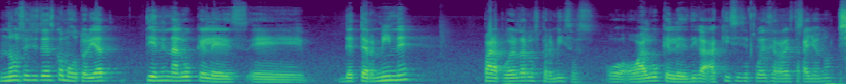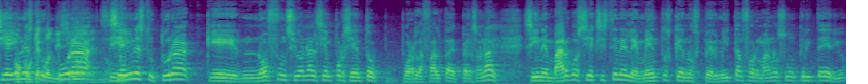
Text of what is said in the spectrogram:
No sé si ustedes como autoridad tienen algo que les eh, determine para poder dar los permisos. O, algo que les diga aquí sí se puede cerrar esta calle o no. Si hay una estructura, si hay una estructura que no funciona al 100% por la falta de personal. Sin embargo, sí existen elementos que nos permitan formarnos un criterio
